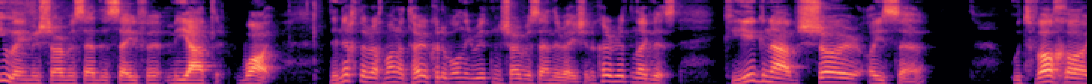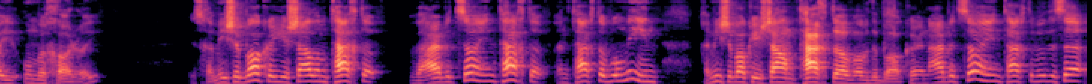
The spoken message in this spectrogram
Ilay Misharva said the Sefer Miyater. Why? The Nichter Rahman Torah could have only written Sharvasa and the Reish. It could have written like this: Ki yignav shor oiseh, utvachoi umecharoi, is chamisha boker yishalom tachtov. V'arbet zoin tachtov. And tachtov will mean Chamisha Bakar Yishalom tachtov of the Bakar, and Arbet zoin tachtov of the. So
